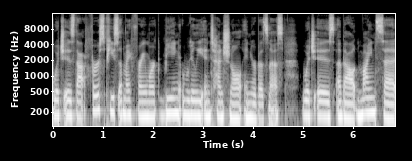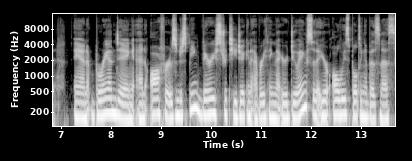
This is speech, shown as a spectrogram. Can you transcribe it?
which is that first piece of my framework being really intentional in your business, which is about mindset and branding and offers and just being very strategic in everything that you're doing so that you're always building a business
